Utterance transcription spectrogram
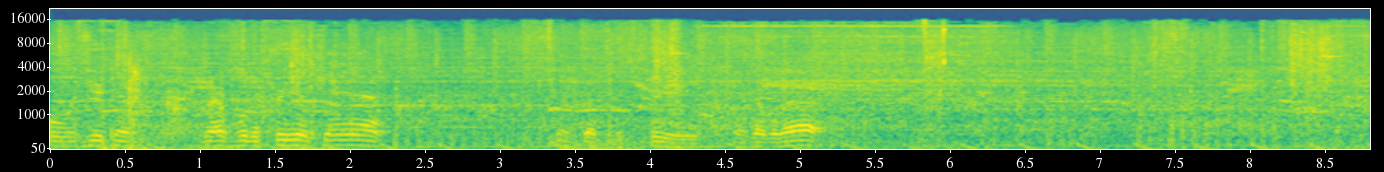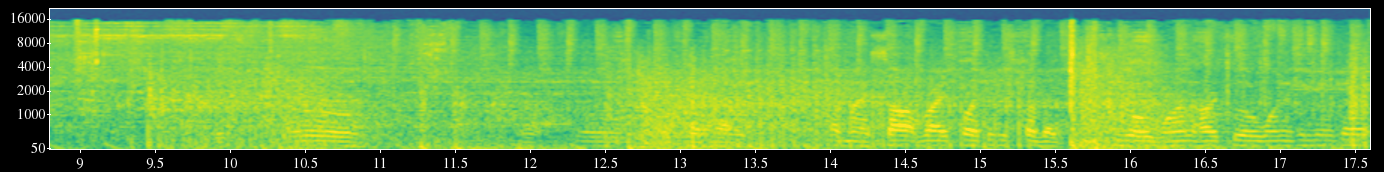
Jump over here. Can for the tree? I can't. Can't for the tree. Can I grab for that? Oh. Okay, I have, my assault rifle. I think it's called like T201, R201 or something like that.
